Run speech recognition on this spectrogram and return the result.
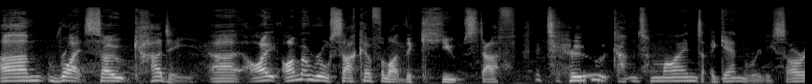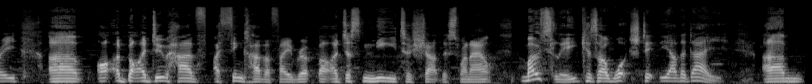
Um, right, so Cuddy, Uh, I I'm a real sucker for like the cute stuff. Two come to mind. Again, really sorry, uh, I, but I do have. I think I have a favorite, but I just need to shout this one out. Mostly because I watched it the other day. Um,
